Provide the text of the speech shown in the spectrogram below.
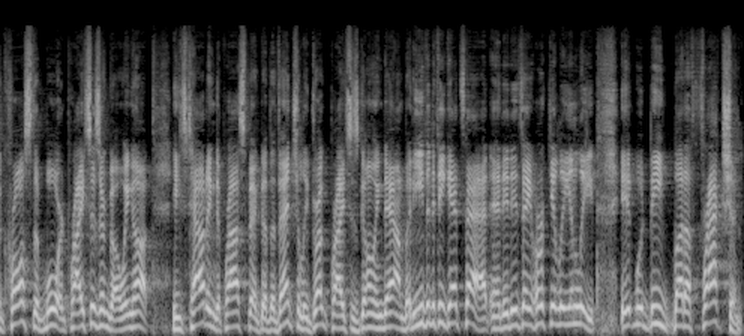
across the board, prices are going up. He's touting the prospect of eventually drug prices going down. But even if he gets that, and it is a Herculean leap, it would be but a fraction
